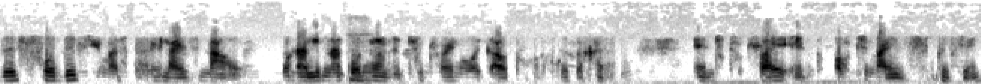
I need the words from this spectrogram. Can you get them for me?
this for this you must realize now. O na le nakonyana to try and work out gore go etsagalang and to try and optimize the thing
